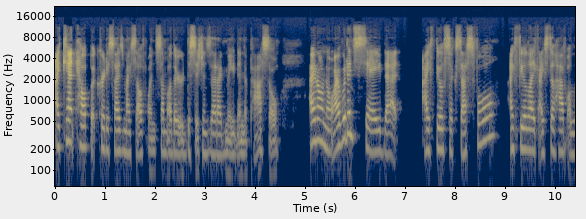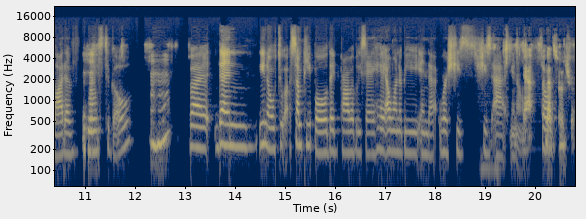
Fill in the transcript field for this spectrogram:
I can't help but criticize myself on some other decisions that I've made in the past. So I don't know. I wouldn't say that I feel successful. I feel like I still have a lot of Mhm. ways to go Mm-hmm. But then you know to uh, some people they'd probably say hey i want to be in that where she's she's at you know Yeah, so That's so true.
